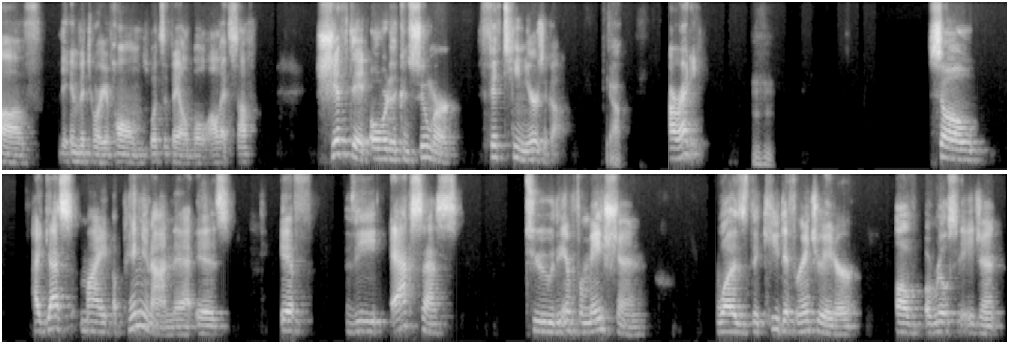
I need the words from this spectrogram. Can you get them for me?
of the inventory of homes, what's available, all that stuff shifted over to the consumer 15 years ago. Yeah. Already. Mm-hmm. So I guess my opinion on that is if the access to the information was the key differentiator of a real estate agent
